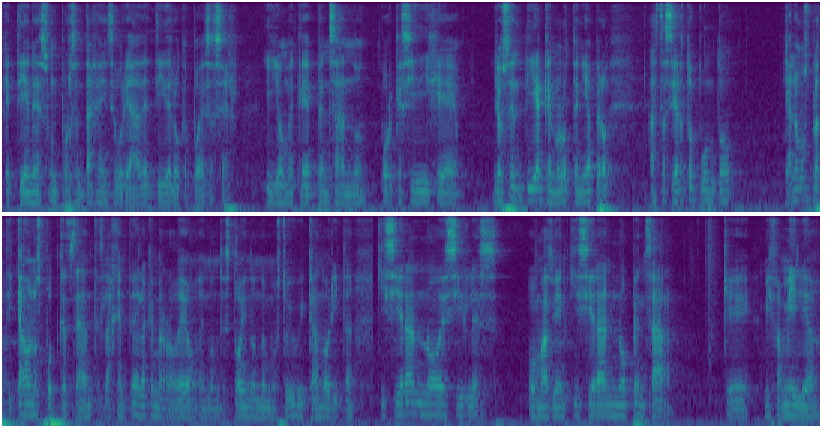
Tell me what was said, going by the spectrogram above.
que tienes un porcentaje de inseguridad de ti, de lo que puedes hacer. Y yo me quedé pensando, porque sí dije, yo sentía que no lo tenía, pero hasta cierto punto ya lo hemos platicado en los podcasts de antes, la gente de la que me rodeo, en donde estoy, en donde me estoy ubicando ahorita, quisiera no decirles, o más bien quisiera no pensar que mi familia,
